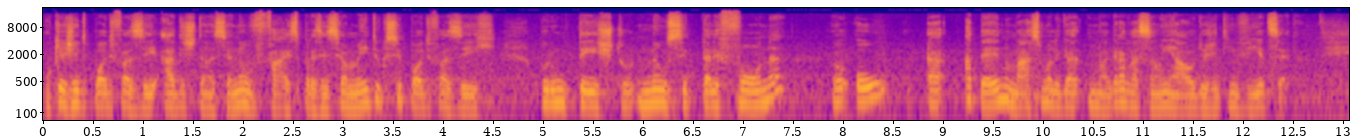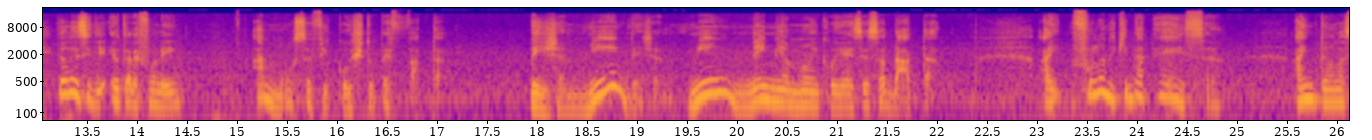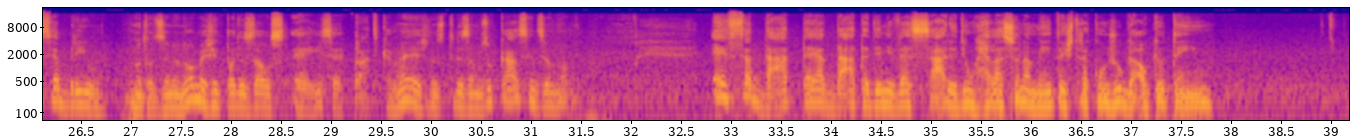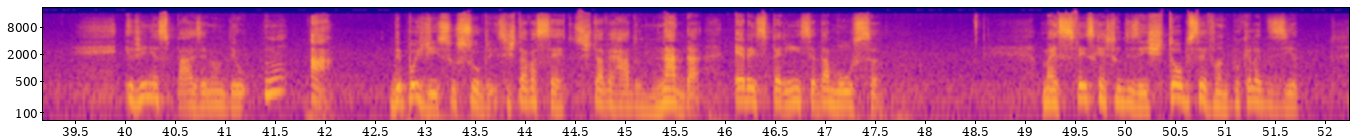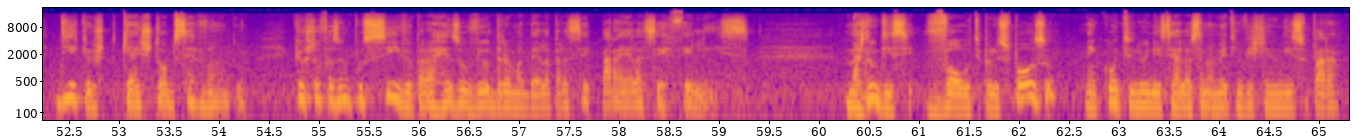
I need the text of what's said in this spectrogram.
o que a gente pode fazer à distância não faz presencialmente, o que se pode fazer por um texto não se telefona ou, ou até no máximo uma, uma gravação em áudio a gente envia, etc. Então nesse dia eu telefonei a moça ficou estupefata. Benjamin, Benjamin, nem minha mãe conhece essa data. Aí, fulano, que data é essa? Aí então ela se abriu. Não estou dizendo o nome, a gente pode usar os. É, isso é prática, não é? Nós utilizamos o caso sem dizer o nome. Essa data é a data de aniversário de um relacionamento extraconjugal que eu tenho. Eugênia Spazia não deu um A depois disso, sobre se estava certo, se estava errado, nada. Era a experiência da moça. Mas fez questão de dizer: estou observando, porque ela dizia: dia que, eu, que a estou observando, que eu estou fazendo o possível para resolver o drama dela, para, ser, para ela ser feliz. Mas não disse: volte para o esposo, nem continue nesse relacionamento investindo nisso para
